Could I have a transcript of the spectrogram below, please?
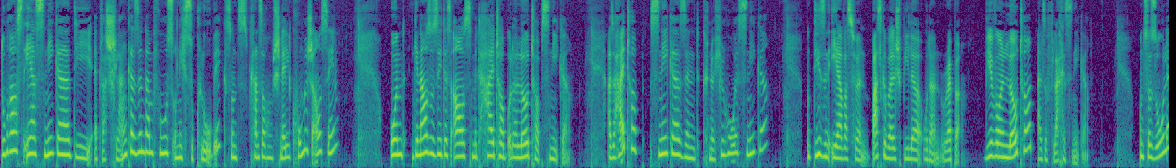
Du brauchst eher Sneaker, die etwas schlanker sind am Fuß und nicht so klobig, sonst kann es auch schnell komisch aussehen. Und genauso sieht es aus mit High-Top oder Low-Top-Sneaker. Also High-Top-Sneaker sind knöchelhohe Sneaker und die sind eher was für einen Basketballspieler oder einen Rapper. Wir wollen Low-Top, also flache Sneaker. Und zur Sohle?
